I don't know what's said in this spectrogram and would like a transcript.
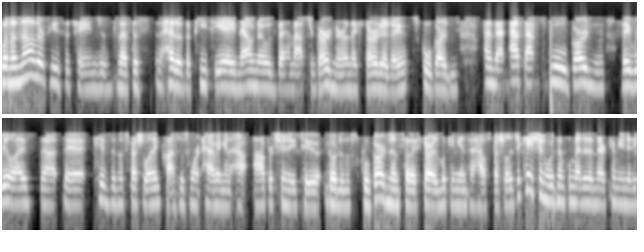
But another piece of change is that this head of the PTA now knows the master gardener and they started a school garden. And that at that school garden, they realized that the kids in the special ed classes weren't having an opportunity to go to the school garden. And so they started looking into how special education was implemented in their community.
